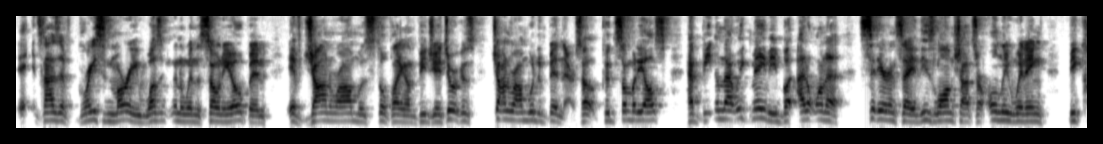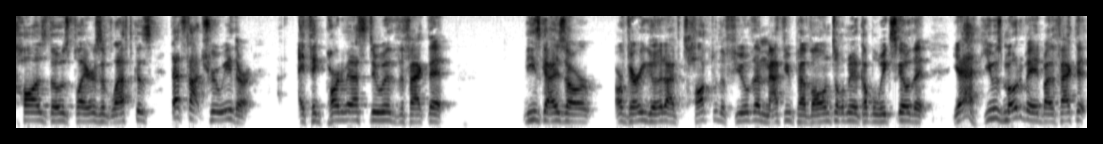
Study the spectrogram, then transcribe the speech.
It- It's not as if Grayson Murray wasn't going to win the Sony Open if Jon Rahm was still playing on the PGA Tour because Jon Rahm wouldn't have been there. So could somebody else have beaten him that week? Maybe, but I don't want to sit here and say these long shots are only winning because those players have left because that's not true either. I think part of it has to do with the fact that these guys are are very good. I've talked with a few of them. Matthew Pavon told me a couple weeks ago that yeah, he was motivated by the fact that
